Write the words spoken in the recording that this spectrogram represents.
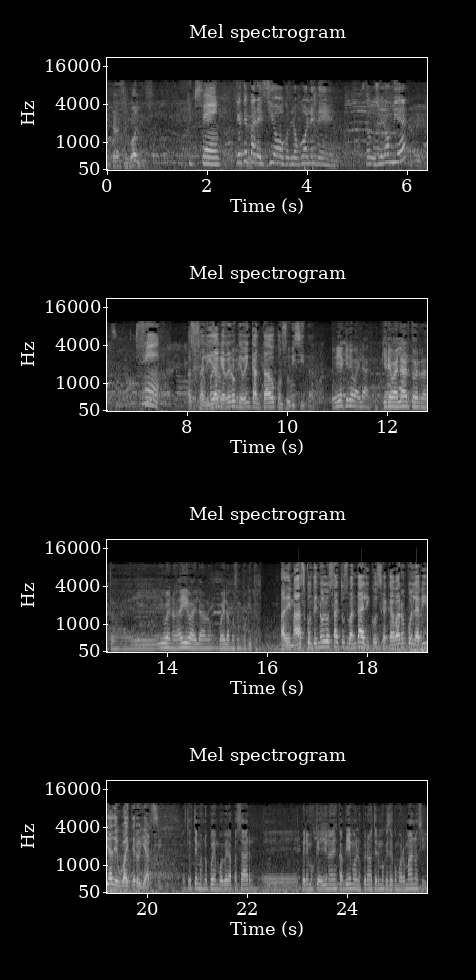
¿Entraron sus goles? Sí. ¿Qué te pareció los goles de él? ¿Estuvieron bien? Sí. A su salida, Guerrero quedó encantado con su visita. Ella quiere bailar, quiere bailar todo el rato. Y, y bueno, ahí bailamos, bailamos un poquito. Además, condenó los actos vandálicos que acabaron con la vida de Walter Oyarse. Estos temas no pueden volver a pasar. Eh, esperemos que de una vez cambiemos. Los peruanos tenemos que ser como hermanos y,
